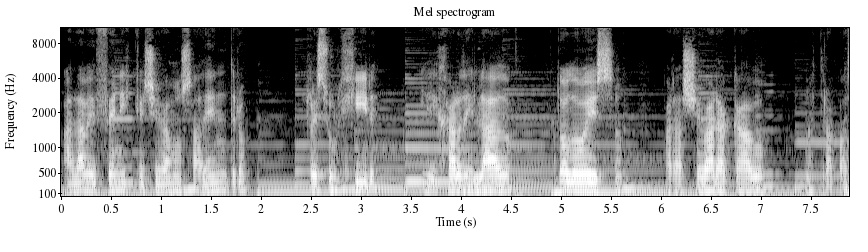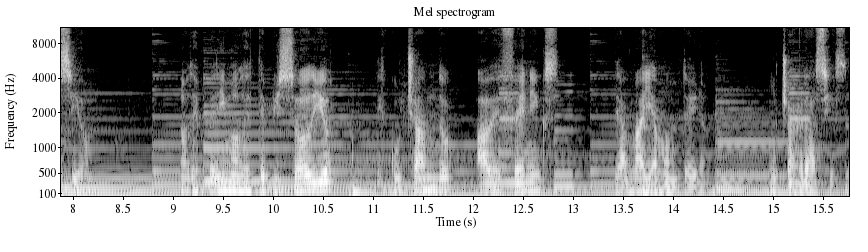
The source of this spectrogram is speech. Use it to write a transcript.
al ave fénix que llevamos adentro, resurgir y dejar de lado todo eso para llevar a cabo nuestra pasión. Nos despedimos de este episodio escuchando Ave Fénix de Amaya Montero. Muchas gracias.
